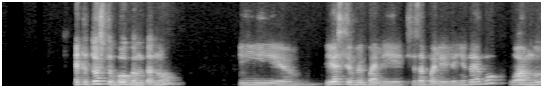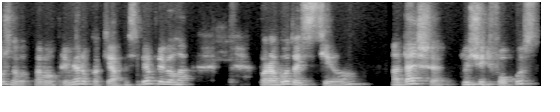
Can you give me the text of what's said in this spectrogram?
– это то, что Богом дано. И если вы болеете, заболели, не дай Бог, вам нужно, вот по моему примеру, как я по себе привела, поработать с телом, а дальше включить фокус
